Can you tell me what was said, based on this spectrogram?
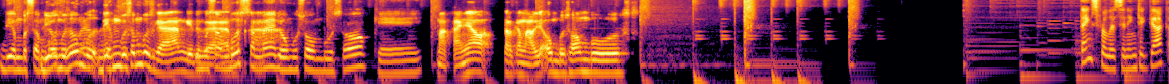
diembus-embus. Diombus-ombus, dihembus-hembus kan gitu kan. Diembus-embus sama Nah, diombus-ombus. Oke. makanya terkenalnya ombus-ombus. Thanks for listening to Guk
